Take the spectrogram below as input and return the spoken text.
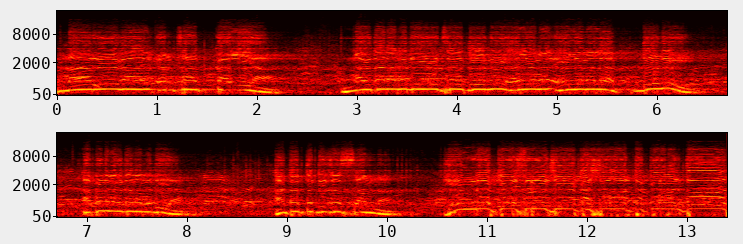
नारेगाव यांचा कालिया. मैदानामध्ये यायचं दोन्ही हेले हेले मालक दोन्ही आपण मैदानामध्ये या आटातटीचा सामना. हिंद केसरीची कशाला टक्कर म्हणतात?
